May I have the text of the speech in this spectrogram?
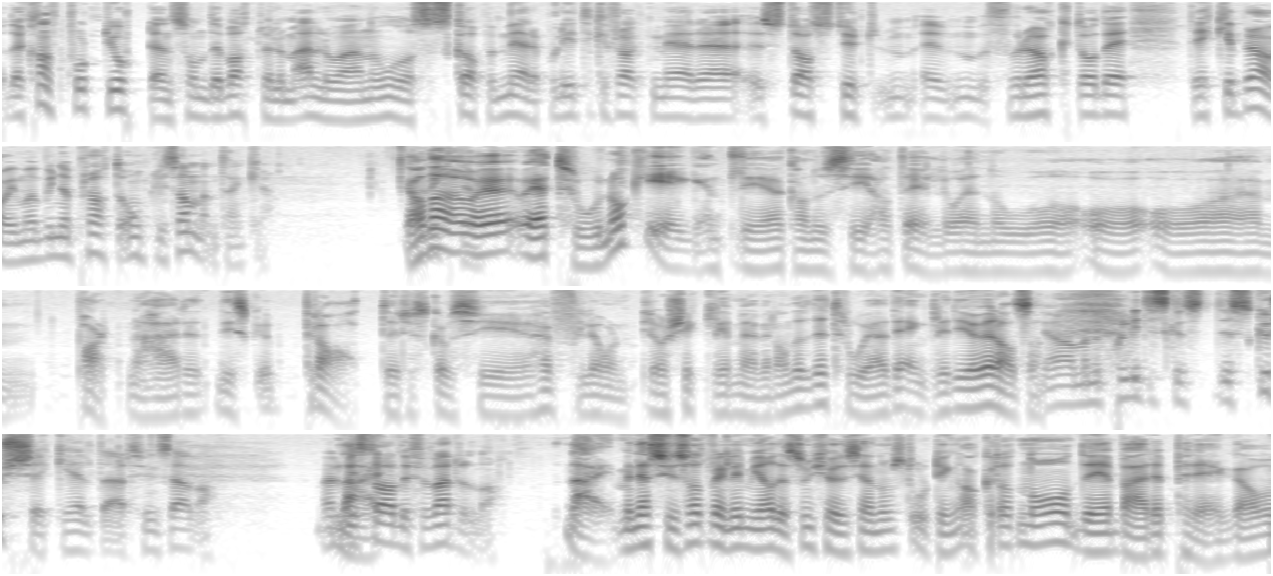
Og det kan fort gjort en sånn debatt mellom LO og NHO og skape mer politikerforakt, mer eh, statsstyrt eh, forakt. Og det, det, er ikke bra. Vi må begynne å prate ordentlig sammen, tenker jeg. Ja, da, og, jeg, og, jeg, tror nok egentlig kan du si at LO, NHO og, og, og um, partene her de prater skal vi si, høflig, ordentlig og skikkelig med hverandre. Det tror jeg det egentlig de gjør. altså. Ja, Men det politiske diskurset er ikke helt der, syns jeg. da. Men blir stadig forverret, da. Nei, men jeg syns at veldig mye av det som kjøres gjennom Stortinget akkurat nå, det bærer preg av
